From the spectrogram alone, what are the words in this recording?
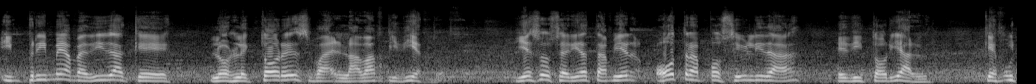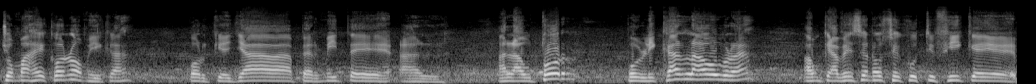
imprime a medida que los lectores la van pidiendo. Y eso sería también otra posibilidad editorial que es mucho más económica porque ya permite al, al autor publicar la obra, aunque a veces no se justifique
